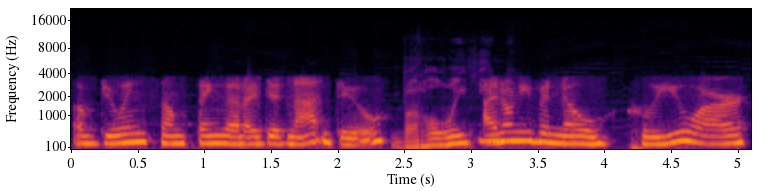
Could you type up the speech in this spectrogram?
of doing something that I did not do. Butthole winky? I don't even know who you are,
